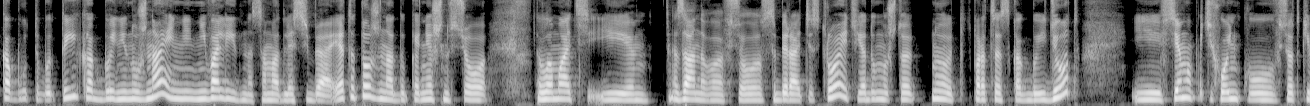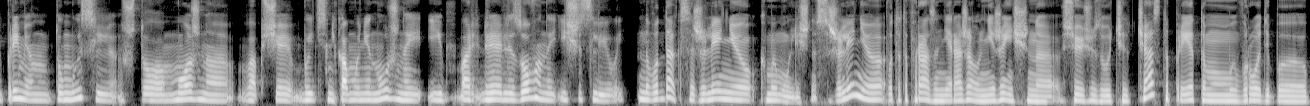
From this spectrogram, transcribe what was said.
как будто бы ты как бы не нужна и не, не валидна сама для себя. Это тоже надо, конечно, все ломать и заново все собирать и строить. Я думаю, что ну, этот процесс как бы идет. И все мы потихоньку все-таки примем ту мысль, что можно вообще быть никому не нужной и реализованной и счастливой. Ну вот да, к сожалению, к моему лично сожалению, вот эта фраза «не рожала ни женщина» все еще звучит часто, при этом мы вроде бы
